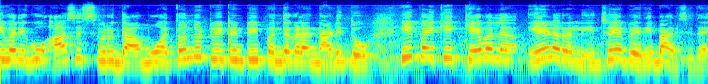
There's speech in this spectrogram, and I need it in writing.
ಈವರೆಗೂ ಆಸಿಸ್ ವಿರುದ್ಧ ಮೂವತ್ತೊಂದು ಟಿ ಟ್ವೆಂಟಿ ಪಂದ್ಯಗಳನ್ನಾಡಿದ್ದು, ಈ ಪೈಕಿ ಕೇವಲ ಏಳರಲ್ಲಿ ಜಯಬೇರಿ ಬಾರಿಸಿದೆ.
